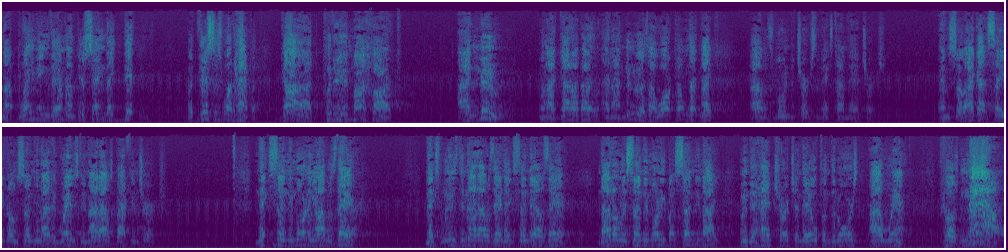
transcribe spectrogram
Not blaming them. I'm just saying they didn't. But this is what happened. God put it in my heart. I knew when I got up and I knew as I walked home that night, I was going to church the next time they had church. And so I got saved on Sunday night, and Wednesday night I was back in church. Next Sunday morning I was there. Next Wednesday night I was there. Next Sunday I was there. Not only Sunday morning, but Sunday night. When they had church and they opened the doors, I went. Because now,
